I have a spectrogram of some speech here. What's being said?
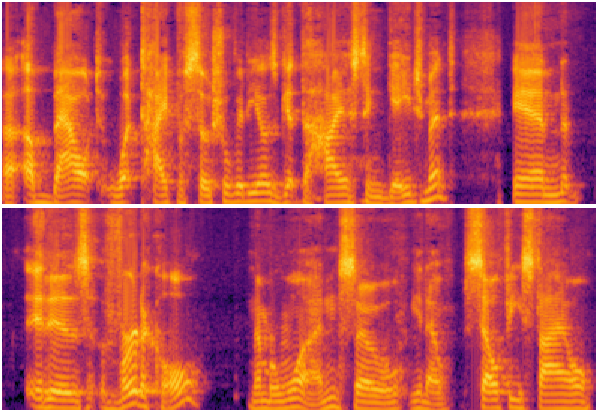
uh, about what type of social videos get the highest engagement, and it is vertical number one. So you know selfie style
